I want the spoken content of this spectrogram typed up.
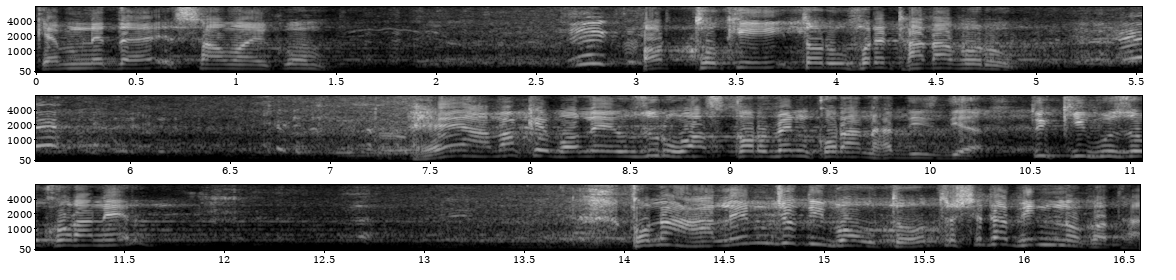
কেমনে দেয়? সালামালাইকুম অর্থ কি? তোর উপরে ঠাডা পড়ুক। আমাকে বলে, হুজুর, ওয়াজ করবেন কোরআন, হাদিস দিয়া। তুই কি বুঝো কোরআনের? কোন আলেম যদি বলতো, তো সেটা ভিন্ন কথা।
